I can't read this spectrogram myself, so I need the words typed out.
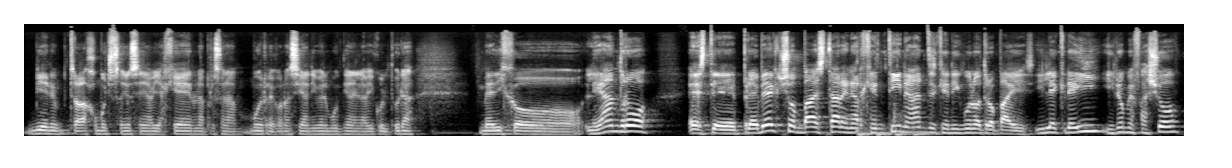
bien, trabajó muchos años en viajero, una persona muy reconocida a nivel mundial en la avicultura, me dijo, Leandro, este, Prevection va a estar en Argentina antes que en ningún otro país. Y le creí y no me falló.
